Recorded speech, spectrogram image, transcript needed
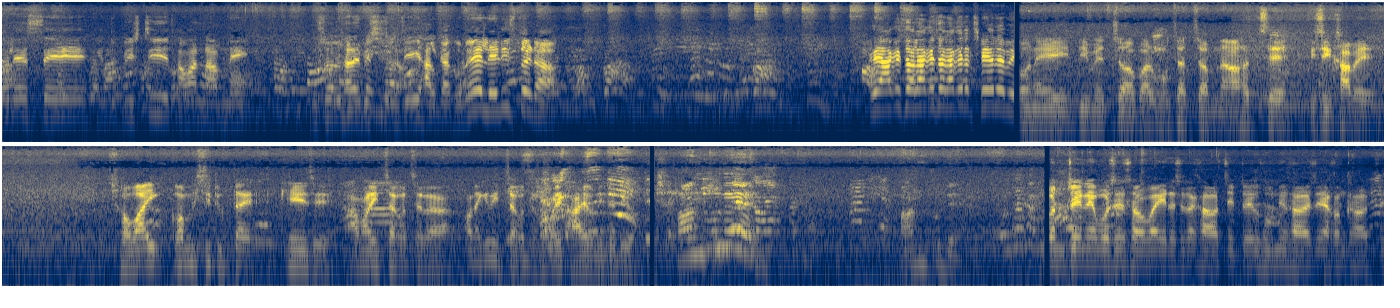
চলে এসছে। কিন্তু বৃষ্টি থামার নাম নেই। মুসলধারে বৃষ্টি চলছে এই হালকা কমে এই লেডিস তো এটা। এই আগে চল আগে চল আগে চল ছেড়ে দেবে। এখন এই ডিমের চপ আর মোচার চপ নেওয়া হচ্ছে পিসি খাবে। সবাই কম বেশি টুকটাক খেয়েছে আমার ইচ্ছা করছে না। অনেকেরই ইচ্ছা করছে সবাই খায় উনি যদিও। এখন ট্রেনে বসে সবাই এটা সেটা খাওয়া হচ্ছে একটু ঘুগনি খাওয়া হচ্ছে এখন খাওয়া হচ্ছে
